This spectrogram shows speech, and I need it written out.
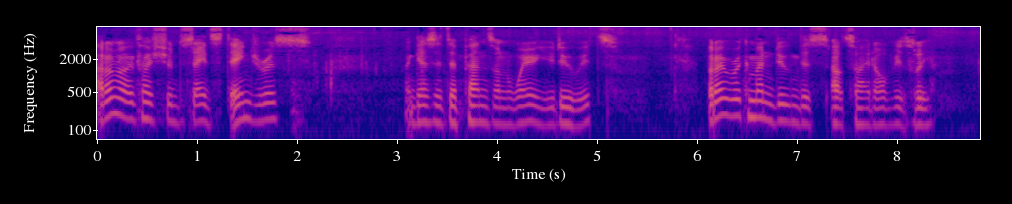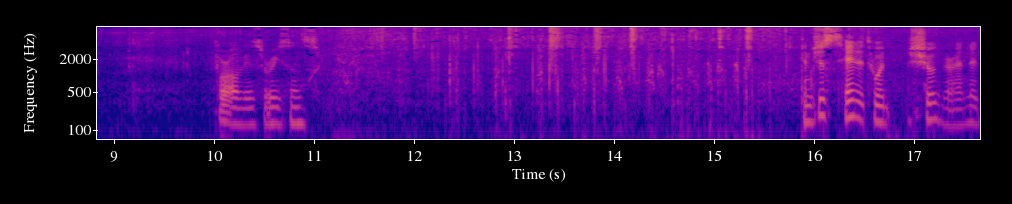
I don't know if I should say it's dangerous. I guess it depends on where you do it. But I recommend doing this outside, obviously, for obvious reasons. You can just hit it with sugar and it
